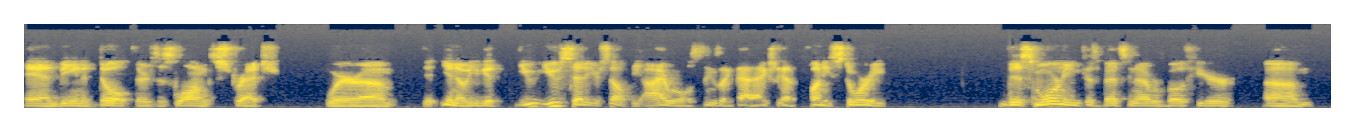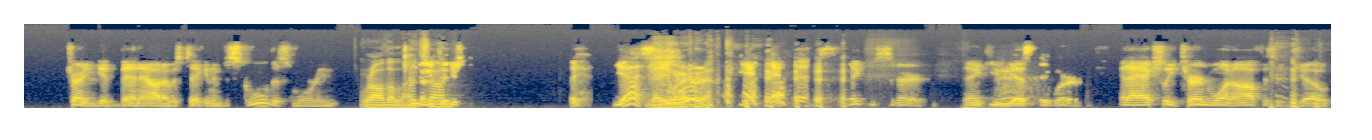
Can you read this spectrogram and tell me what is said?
and being an adult. There's this long stretch where, um, you know, you get, you, you said it yourself, the eye rolls, things like that. I actually had a funny story this morning because Betsy and I were both here, um, trying to get Ben out. I was taking him to school this morning. Were all the lights on? Yes, They they, were. were. yes. Thank you, sir. Thank you. Yes, they were. And I actually turned one off as a joke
